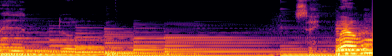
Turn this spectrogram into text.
window. Saying, Welcome,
